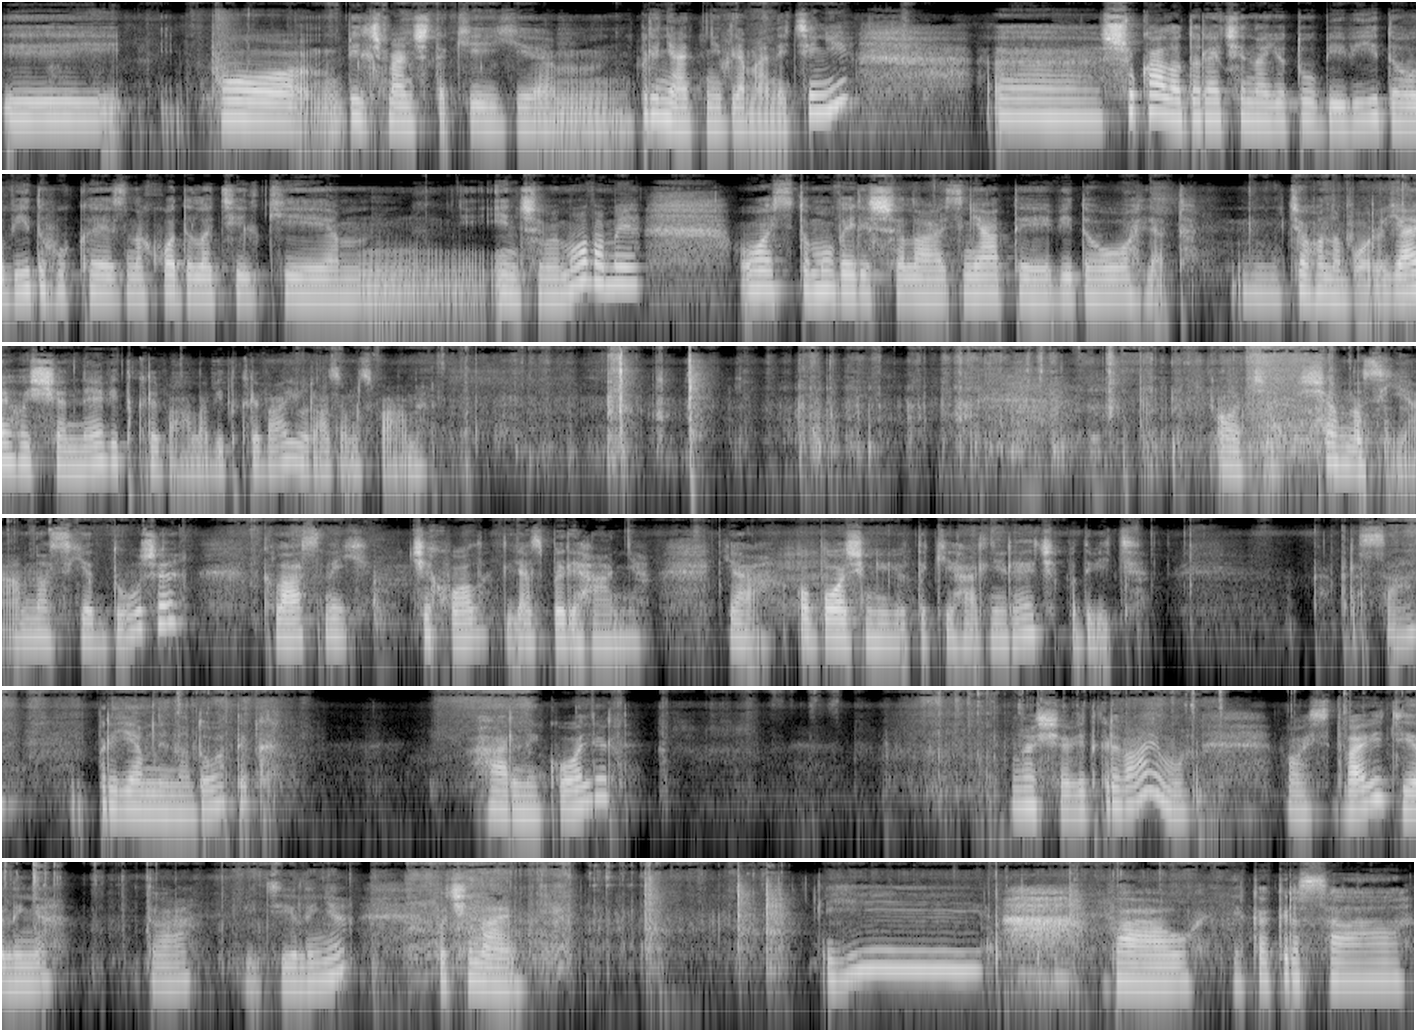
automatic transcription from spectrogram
І по більш-менш такій прийнятній для мене ціні. Е, Шукала, до речі, на Ютубі відео, відгуки, знаходила тільки іншими мовами. Ось тому вирішила зняти відеоогляд цього набору. Я його ще не відкривала. Відкриваю разом з вами. Отже, що в нас є? А в нас є дуже класний чехол для зберігання. Я обожнюю такі гарні речі. Подивіться, краса. Приємний на дотик, гарний колір. Ну що, відкриваємо? Ось два відділення. Два відділення. Починаємо. І вау, яка краса!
